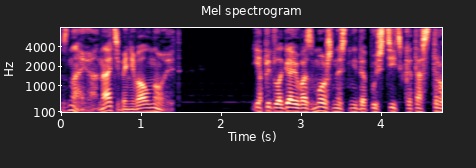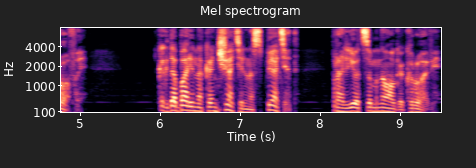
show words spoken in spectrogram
Знаю, она тебя не волнует. Я предлагаю возможность не допустить катастрофы. Когда барин окончательно спятит, прольется много крови.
